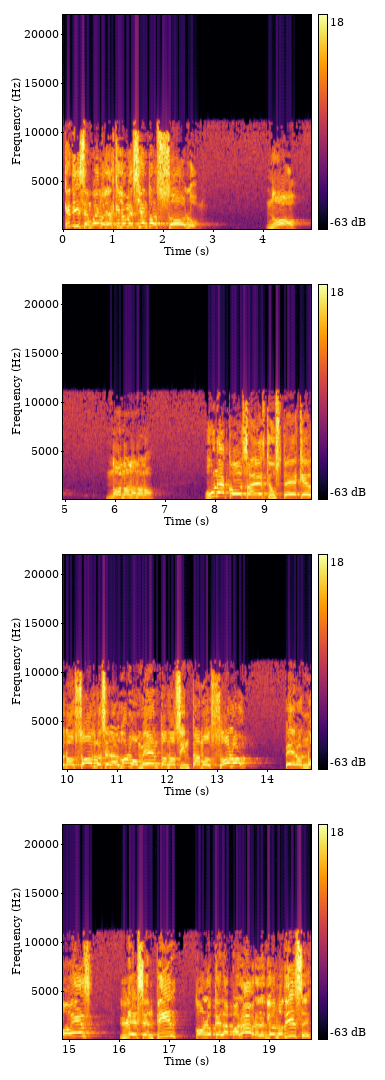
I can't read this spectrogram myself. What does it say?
que dicen, bueno, ya es que yo me siento solo. No, no, no, no, no, no. Una cosa es que usted, que nosotros en algún momento nos sintamos solos, pero no es el sentir con lo que la palabra de Dios nos dice.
